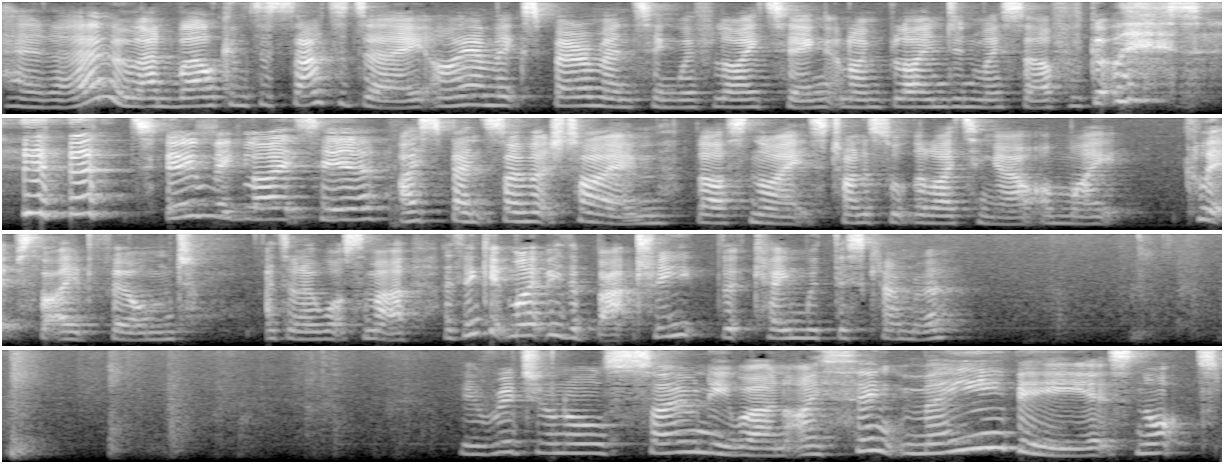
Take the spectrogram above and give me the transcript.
Hello and welcome to Saturday. I am experimenting with lighting and I'm blinding myself. I've got these two big lights here. I spent so much time last night trying to sort the lighting out on my clips that I'd filmed. I don't know what's the matter. I think it might be the battery that came with this camera. The original Sony one. I think maybe it's not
